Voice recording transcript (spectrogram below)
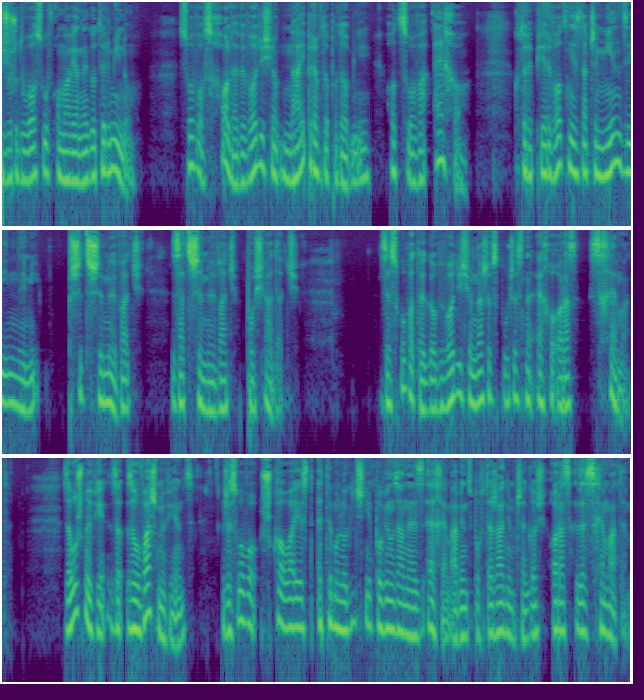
źródłosłów omawianego terminu. Słowo schole wywodzi się najprawdopodobniej od słowa echo, które pierwotnie znaczy między innymi przytrzymywać, zatrzymywać, posiadać. Ze słowa tego wywodzi się nasze współczesne echo oraz schemat. Załóżmy zauważmy więc, że słowo szkoła jest etymologicznie powiązane z echem, a więc powtarzaniem czegoś oraz ze schematem.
